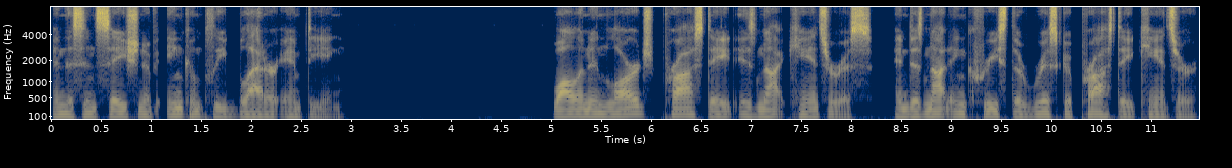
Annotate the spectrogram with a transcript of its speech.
and the sensation of incomplete bladder emptying. While an enlarged prostate is not cancerous and does not increase the risk of prostate cancer,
